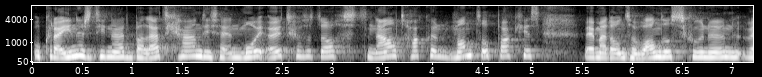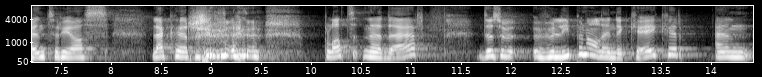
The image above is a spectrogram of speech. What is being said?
Oekraïners die naar het ballet gaan, die zijn mooi uitgedost, naaldhakken, mantelpakjes. Wij met onze wandelschoenen, winterjas, lekker plat naar daar. Dus we, we liepen al in de kijker en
